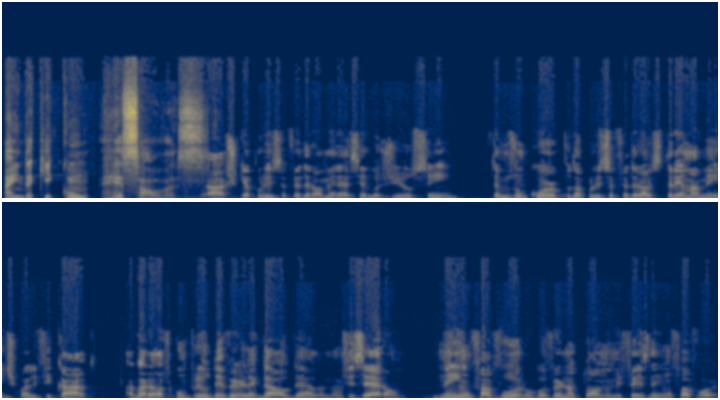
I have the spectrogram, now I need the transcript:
ainda que com ressalvas. Acho que a Polícia Federal merece elogio, sim. Temos um corpo da Polícia Federal extremamente qualificado. Agora, ela cumpriu o dever legal dela, não fizeram nenhum favor, o governo atual não me fez nenhum favor.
